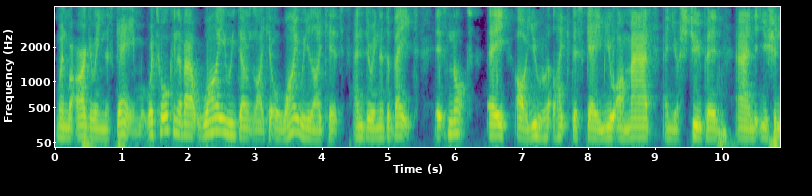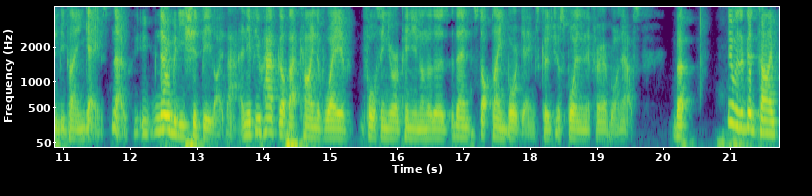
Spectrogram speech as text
when we're arguing this game. We're talking about why we don't like it or why we like it and doing a debate. It's not a, oh, you like this game, you are mad and you're stupid and you shouldn't be playing games. No, nobody should be like that. And if you have got that kind of way of forcing your opinion on others, then stop playing board games because you're spoiling it for everyone else. But it was a good time,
